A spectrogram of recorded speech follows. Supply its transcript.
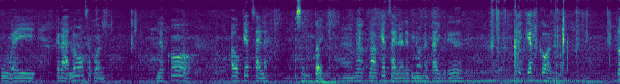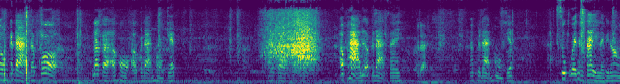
ปูไอกระดาษรองซะก่อน แล้วก็ เอาแก๊สใส่ละใส่น้ำไตไปเลยอ่าแล้วเราเอาแก๊สใส่แล้วเดี๋ยวพี่น้องทางใต้ไปเด้อใส่แก๊สก่อน รองกระดาษแล้วก็แล้วก็เอาห่อเอากระดาษห่อแก๊สแล้วก็เอาผ้าหรือเอากระดาษใส่กระดาษนะเอากระดาษห่อแก๊สซุกไว้ทางใต้อย่างไรพี่น้อง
